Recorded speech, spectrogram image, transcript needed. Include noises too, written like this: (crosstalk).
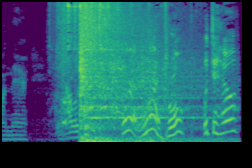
on there. And I was what, what, bro? What the hell?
